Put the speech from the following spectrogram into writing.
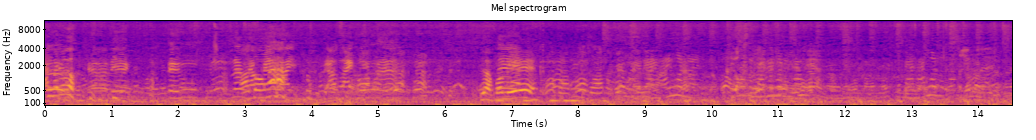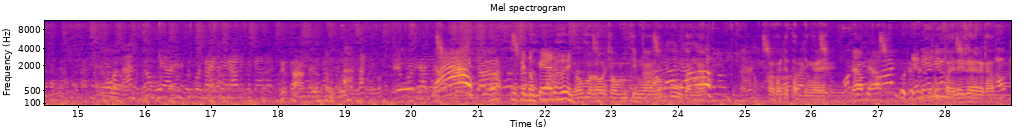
อันมาดูถึงนั่งทำแพ้ไปเอาสายคล้องมาเลือกพวกนี้ นี่เป็นตองแกด้วยเดี๋ยวมารอชมทีมงานรถคู่กันครับว่าเขาจะทำยังไงแพ้วแพ้วเลยวเดี๋ยวชมไปเรื่อยๆนะครับ เอาเ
